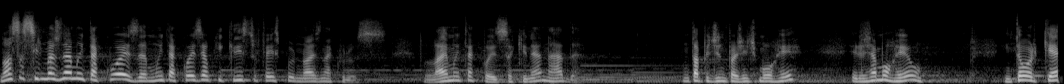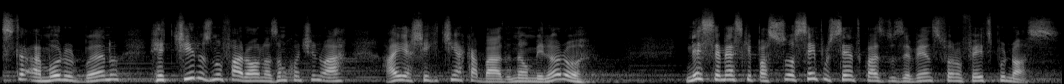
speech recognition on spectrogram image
Nossa, sim, mas não é muita coisa. Muita coisa é o que Cristo fez por nós na cruz. Lá é muita coisa, isso aqui não é nada. Não está pedindo para a gente morrer? Ele já morreu. Então, orquestra, amor urbano, retiros no farol, nós vamos continuar. Ai, achei que tinha acabado. Não, melhorou. Nesse semestre que passou, 100% quase dos eventos foram feitos por nós.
